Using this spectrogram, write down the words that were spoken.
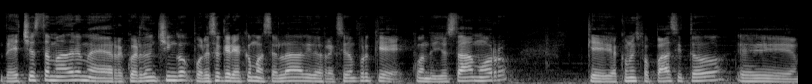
De hecho, esta madre me recuerda un chingo, por eso quería como hacer la video reacción, porque cuando yo estaba morro, que vivía con mis papás y todo, eh,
